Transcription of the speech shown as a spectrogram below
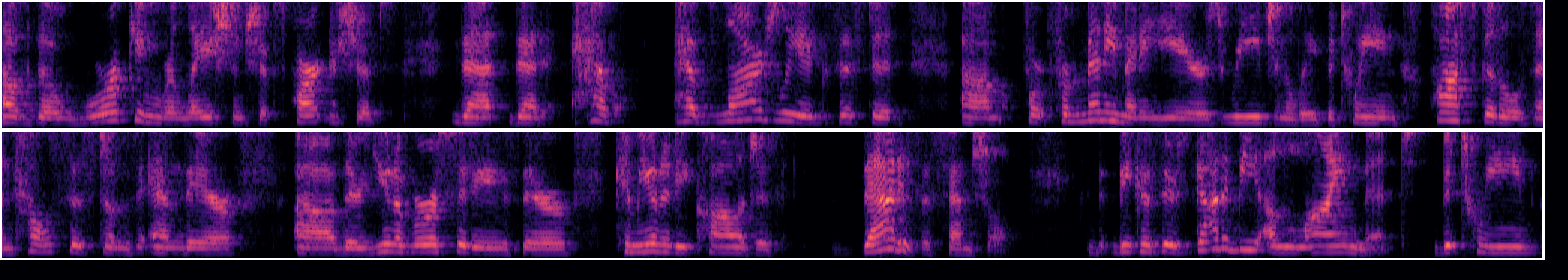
of the working relationships partnerships that that have have largely existed um, for, for many, many years regionally between hospitals and health systems and their, uh, their universities, their community colleges. That is essential because there's got to be alignment between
